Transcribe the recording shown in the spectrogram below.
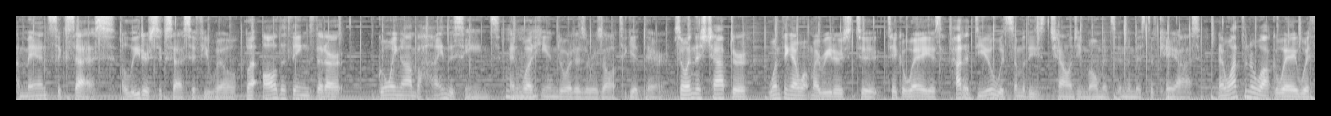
a man's success, a leader's success, if you will, but all the things that are going on behind the scenes mm-hmm. and what mm-hmm. he endured as a result to get there. So, in this chapter, one thing I want my readers to take away is how to deal with some of these challenging moments in the midst of chaos. And I want them to walk away with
